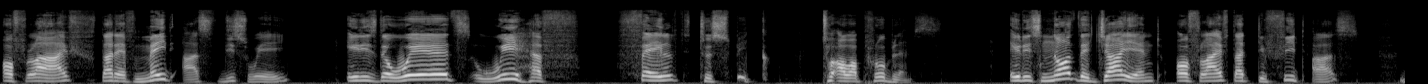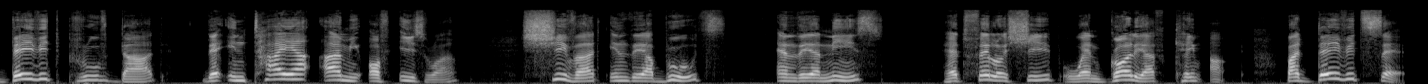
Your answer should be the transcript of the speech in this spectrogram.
of life that have made us this way. It is the words we have failed to speak to our problems. It is not the giant of life that defeat us. David proved that the entire army of Israel shivered in their boots and their knees had fellowship when Goliath came out. But David said,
